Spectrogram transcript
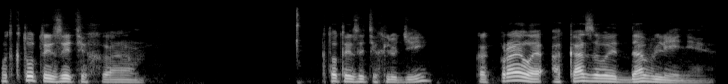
Вот кто-то из этих, а, кто-то из этих людей, как правило, оказывает давление.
